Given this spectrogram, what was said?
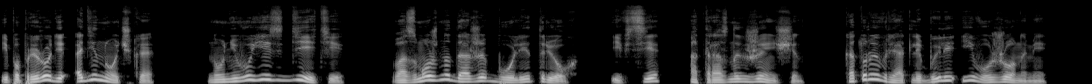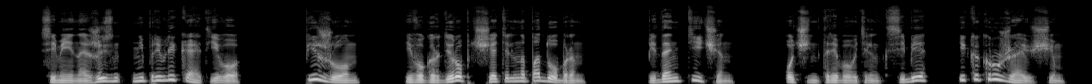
и по природе одиночка. Но у него есть дети, возможно, даже более трех, и все от разных женщин, которые вряд ли были его женами. Семейная жизнь не привлекает его. Пижон. Его гардероб тщательно подобран. Педантичен. Очень требователен к себе и к окружающим.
